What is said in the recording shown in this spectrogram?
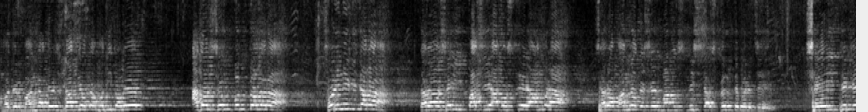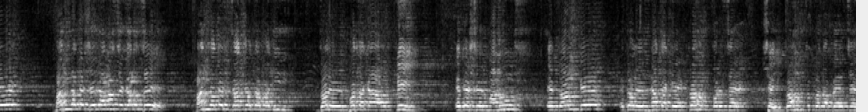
আমাদের বাংলাদেশ জাতীয়তাবাদী দলের আদর্শ উদ্বুদ্ধ যারা, সৈনিক যারা, তারা সেই পাঁচই আগস্টে আমরা সারা বাংলাদেশের মানুষ নিঃশ্বাস ফেলতে পেরেছে। সেই থেকে বাংলাদেশের আনাচে কানাচে বাংলাদেশ জাতীয়তাবাদী দলের পতাকা উঠে এদেশের মানুষ, এ দলকে, এ দলের নেতাকে গ্রহণ করেছে, সেই গ্রহণযোগ্যতা পেয়েছে।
